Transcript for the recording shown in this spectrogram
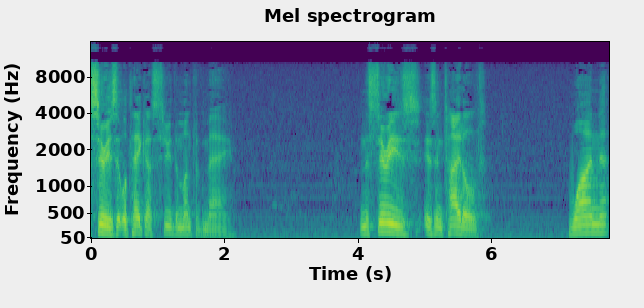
series that will take us through the month of May. And the series is entitled One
